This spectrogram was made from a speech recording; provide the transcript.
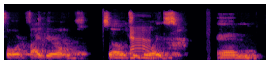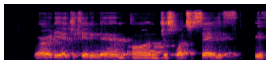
four and five year olds, so two boys, and we're already educating them on just what to say if if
